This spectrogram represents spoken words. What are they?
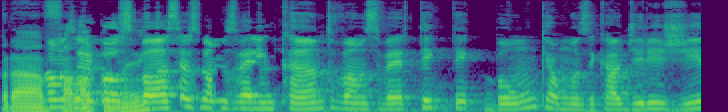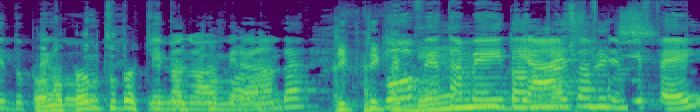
Pra vamos falar ver Ghostbusters, vamos ver Encanto, vamos ver Tic Tic Boom, que é um musical dirigido Tô pelo tudo aqui Manuel Miranda. Tic, tic, vou boom, ver também tá The Eyes of the Faye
